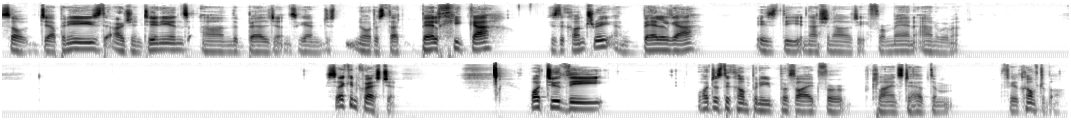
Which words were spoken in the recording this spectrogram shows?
So Japanese, the Argentinians, and the Belgians. Again, just notice that Belgica is the country and Belga is the nationality for men and women. Second question. What do the what does the company provide for clients to help them feel comfortable?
